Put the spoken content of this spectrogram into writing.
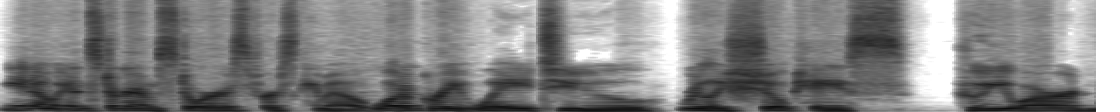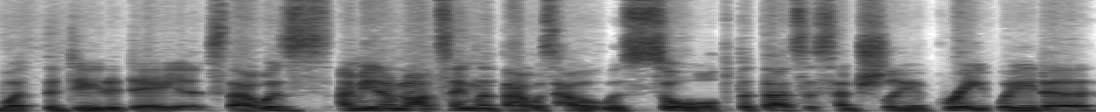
you know Instagram stories first came out, what a great way to really showcase who you are and what the day to day is. That was, I mean, I'm not saying that that was how it was sold, but that's essentially a great way to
